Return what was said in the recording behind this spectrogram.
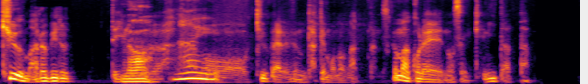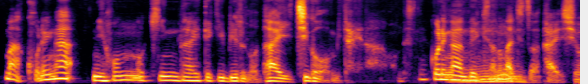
旧丸ビルっていう、ああの、旧階建ての建物があったんですけど、まあこれの設計に至った。まあこれが日本の近代的ビルの第1号みたいなもんですね。これができたのが実は大正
